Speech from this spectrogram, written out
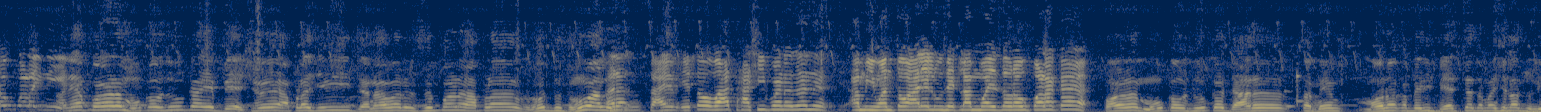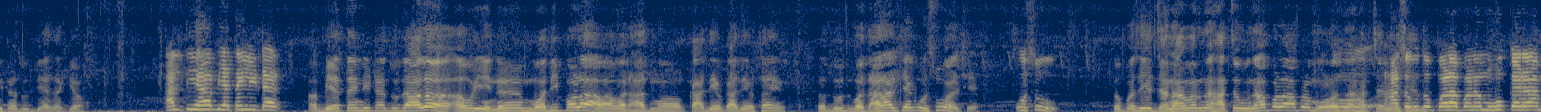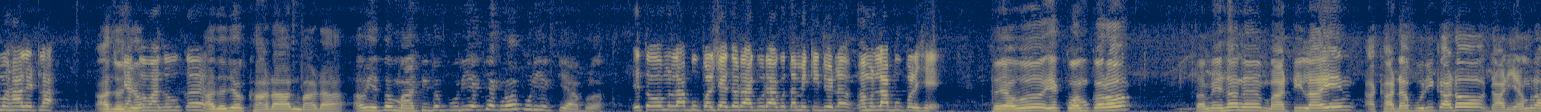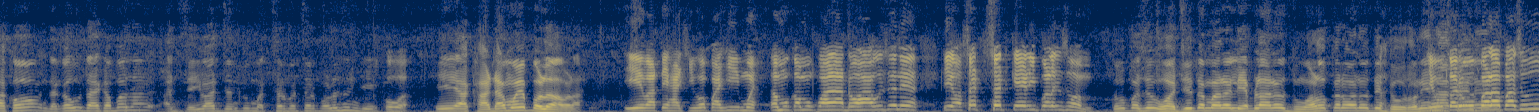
અને પણ હું કહું છું કે એ ભેંસો આપણા જેવી જનાવર છે પણ આપણા રોજ દૂધ હું આલે સાહેબ એ તો વાત હાશી પણ છે ને. આમ ઈવન તો આલેલું છે એટલા મજે તો રહું પડે કે. પણ હું કહું છું કે જ્યારે તમે મોનો કે પેલી ભેંસ છે તમે છેલ્લા લીટર દૂધ દે શક્યો? આલતી હા બે ત્રણ લીટર. બે ત્રણ લીટર દૂધ આલે હવે એને મોદી પડે આવા વરસાદમાં કાદેવ કાદેવ થઈ તો દૂધ વધારે હાલશે કે ઓછું હાલશે ઓછું. તો પછી જનાવરને હાચવવું ના પડે આપણે માણસને હા હાચવું તો પડે પણ હું કરે આમાં હાલ એટલા? આ જોજો. આ જોજો ખાડા ને બાડા. હવે એ તો માટી તો પૂરી એક ન પૂરી એક આપણે? એ તો આમ લાબુ પડશે તો રાગુ રાગુ તમે કીધું એટલે આમ લાબુ પડશે. તો હવે એક કામ કરો તમે છે ને માટી લાઈન આ ખાડા પૂરી કાઢો ઢાળિયામાં રાખો. ને કહું થાય ખબર છે આ જીવાત જંતુ મચ્છર મચ્છર પડે છે ને જે. એ આ ખાડામાં એ પડે આવડા. એ વાતે સાચી હો પાછી અમુક અમુક વાળા ડોહા આવું છે ને એ સટ સટ કેળી પડે છે આમ. તો પછી હજુ તમારે લેબડાનો ધુવાળો કરવાનો તે ઢોરોને એવું કરવું પડે પાછું.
